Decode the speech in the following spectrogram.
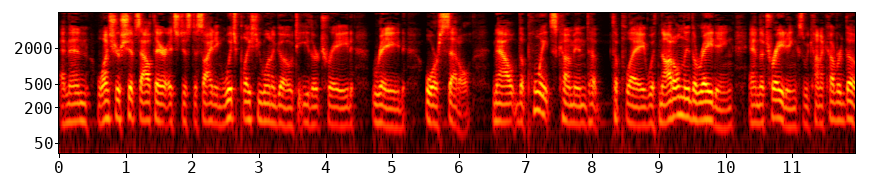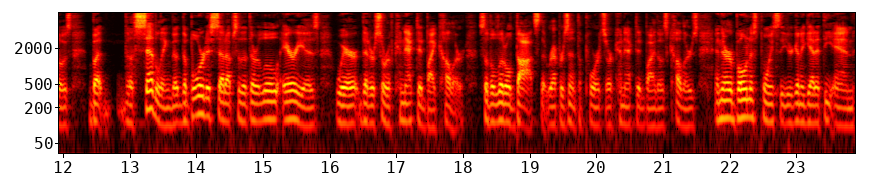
and then once your ship's out there, it's just deciding which place you want to go to either trade, raid, or settle. Now the points come into to play with not only the rating and the trading because we kind of covered those, but the settling. The, the board is set up so that there are little areas where that are sort of connected by color. So the little dots that represent the ports are connected by those colors, and there are bonus points that you're going to get at the end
